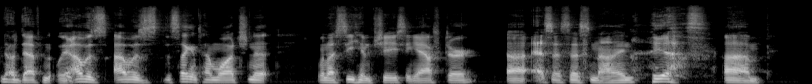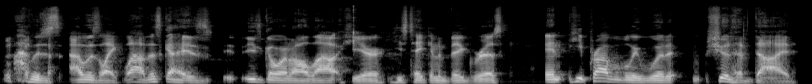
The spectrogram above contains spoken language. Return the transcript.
No, definitely. I was I was the second time watching it when I see him chasing after uh, SSS nine. Yes. Um, I was I was like, wow, this guy is he's going all out here. He's taking a big risk, and he probably would should have died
